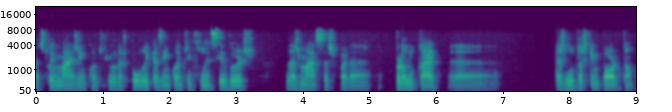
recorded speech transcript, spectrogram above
a sua imagem enquanto figuras públicas e enquanto influenciadores das massas para, para lutar uh, as lutas que importam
